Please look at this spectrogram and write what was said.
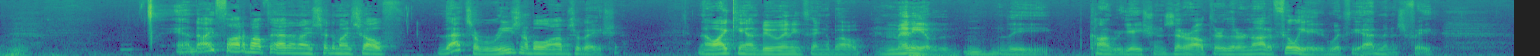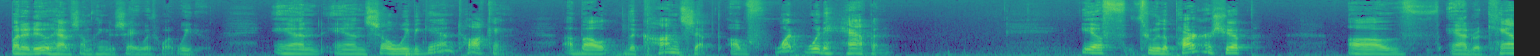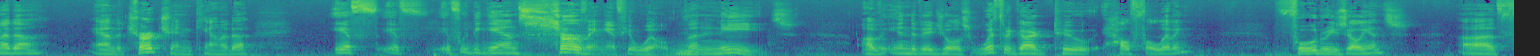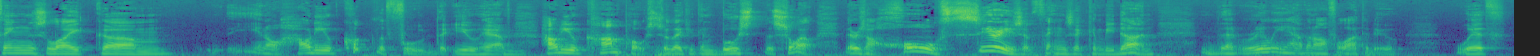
And I thought about that and I said to myself, that's a reasonable observation. Now, I can't do anything about many of the, mm-hmm. the congregations that are out there that are not affiliated with the Adventist faith, but I do have something to say with what we do. And, and so we began talking about the concept of what would happen if, through the partnership of ADRA Canada and the church in Canada, if, if, if we began serving, if you will, mm. the needs of individuals with regard to healthful living, food resilience, uh, things like um, you know how do you cook the food that you have mm. how do you compost so that you can boost the soil there's a whole series of things that can be done that really have an awful lot to do with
